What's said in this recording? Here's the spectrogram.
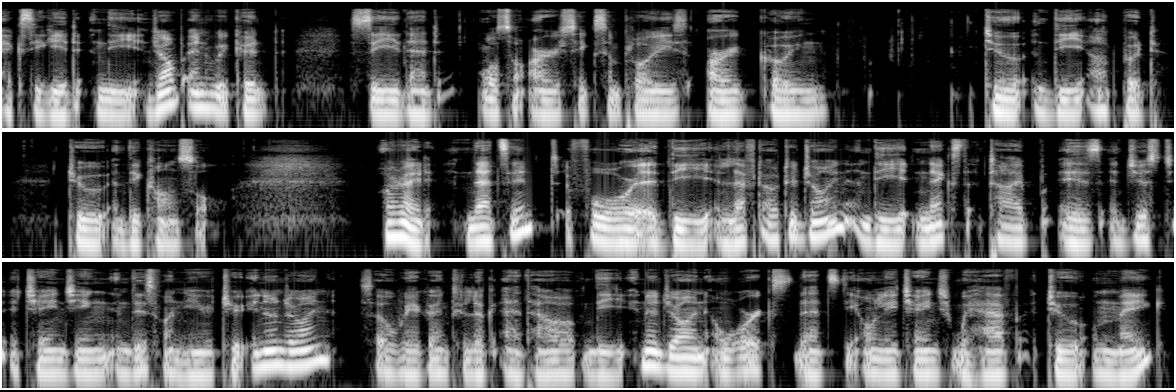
execute the job. And we could see that also our six employees are going to the output to the console. All right, that's it for the left outer join. The next type is just changing this one here to inner join. So we're going to look at how the inner join works. That's the only change we have to make.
